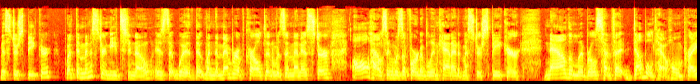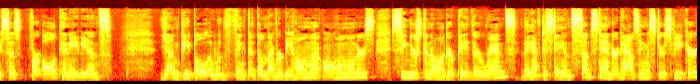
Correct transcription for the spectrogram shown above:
Mr. Speaker, what the minister needs to know is that, that when the member of Carleton was a minister, all housing was affordable in Canada, Mr. Speaker. Now the Liberals have uh, doubled home prices for all Canadians. Young people would think that they'll never be home uh, homeowners. Seniors can no longer pay their rents. They have to stay in substandard housing, Mr. Speaker.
